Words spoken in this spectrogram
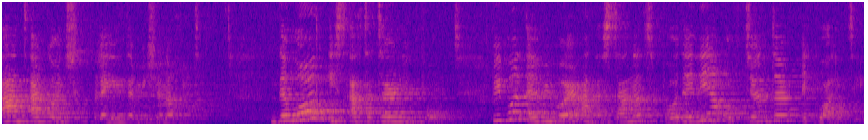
and I'm going to explain the mission of it. The world is at a turning point. People everywhere understand and support the idea of gender equality.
